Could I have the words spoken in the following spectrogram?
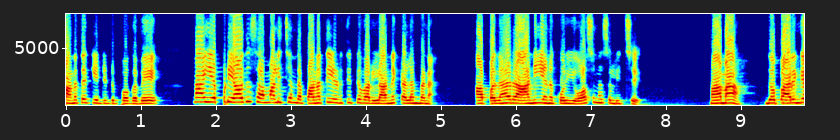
பணத்தை கேட்டுட்டு போகவே நான் எப்படியாவது சமாளிச்சு அந்த பணத்தை எடுத்துட்டு வரலான்னு கிளம்பினேன். அப்பதான் ராணி எனக்கு ஒரு யோசனை சொல்லிச்சு. மாமா இதோ பாருங்க.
